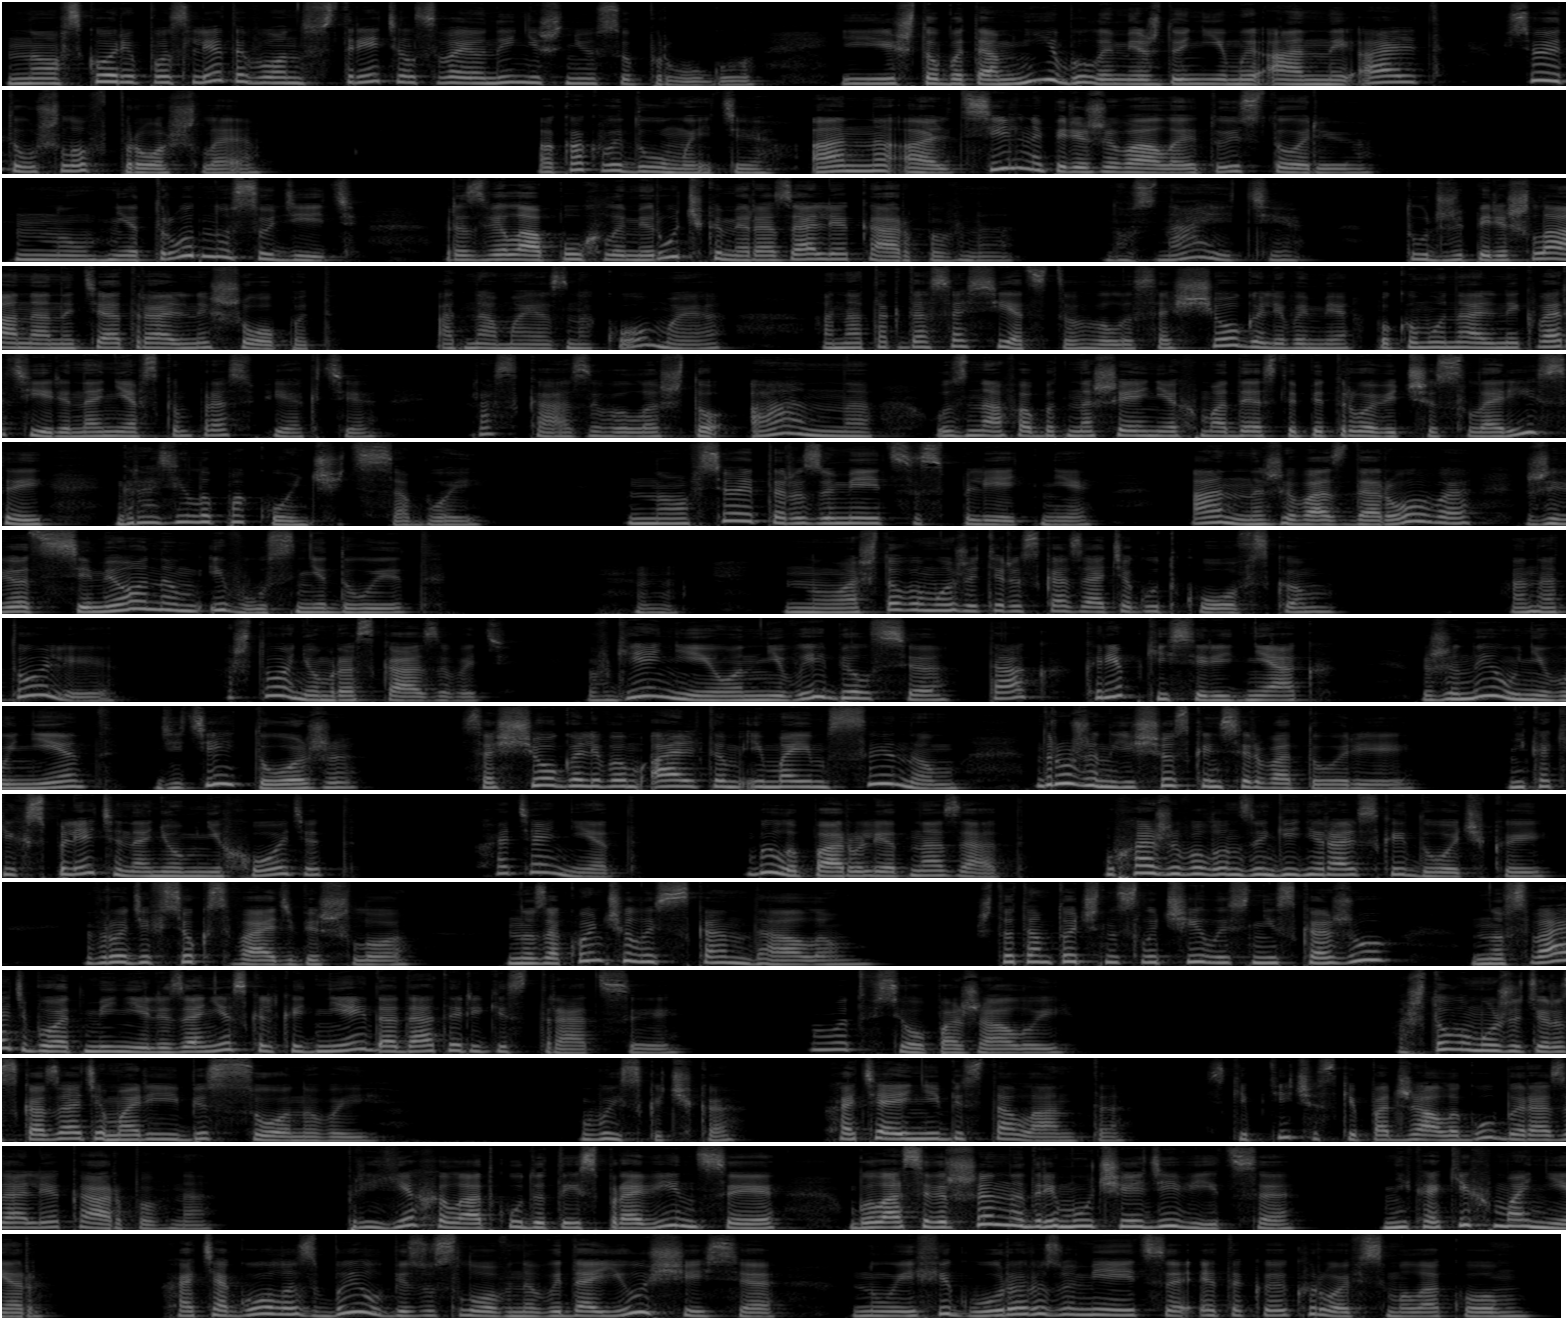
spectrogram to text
Но вскоре после этого он встретил свою нынешнюю супругу, и что бы там ни было между ним и Анной Альт, все это ушло в прошлое. «А как вы думаете, Анна Альт сильно переживала эту историю?» «Ну, мне трудно судить», — развела пухлыми ручками Розалия Карповна. «Но знаете, Тут же перешла она на театральный шепот. Одна моя знакомая, она тогда соседствовала со Щеголевыми по коммунальной квартире на Невском проспекте, рассказывала, что Анна, узнав об отношениях Модеста Петровича с Ларисой, грозила покончить с собой. Но все это, разумеется, сплетни. Анна жива-здорова, живет с Семеном и в ус не дует. Хм. «Ну, а что вы можете рассказать о Гудковском?» «Анатолии? А что о нем рассказывать? В гении он не выбился, так, крепкий середняк. Жены у него нет, детей тоже. Со Щеголевым Альтом и моим сыном дружен еще с консерваторией. Никаких сплетен о нем не ходит. Хотя нет, было пару лет назад. Ухаживал он за генеральской дочкой. Вроде все к свадьбе шло но закончилось скандалом. Что там точно случилось, не скажу, но свадьбу отменили за несколько дней до даты регистрации. Вот все, пожалуй. А что вы можете рассказать о Марии Бессоновой? Выскочка, хотя и не без таланта. Скептически поджала губы Розалия Карповна. Приехала откуда-то из провинции, была совершенно дремучая девица. Никаких манер, Хотя голос был, безусловно, выдающийся, ну и фигура, разумеется, этакая кровь с молоком.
